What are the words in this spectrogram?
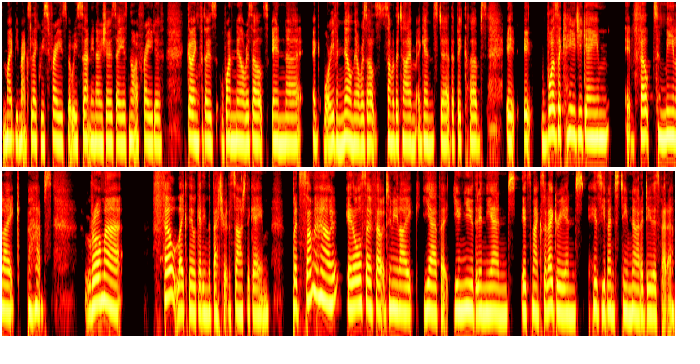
might be Max Allegri's phrase, but we certainly know Jose is not afraid of going for those 1 0 results in, uh, or even nil nil results some of the time against uh, the big clubs. It, it was a cagey game. It felt to me like perhaps Roma felt like they were getting the better at the start of the game, but somehow it also felt to me like, yeah, but you knew that in the end, it's Max Allegri and his Juventus team know how to do this better.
